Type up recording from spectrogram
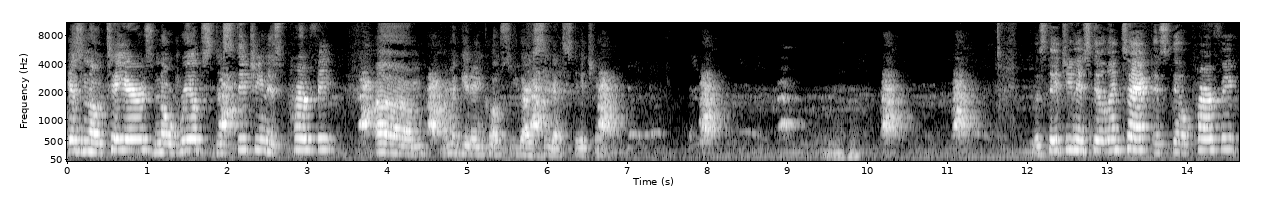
There's no tears, no rips. The stitching is perfect. Um, I'm gonna get in close so you guys see that stitching. The stitching is still intact. It's still perfect.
